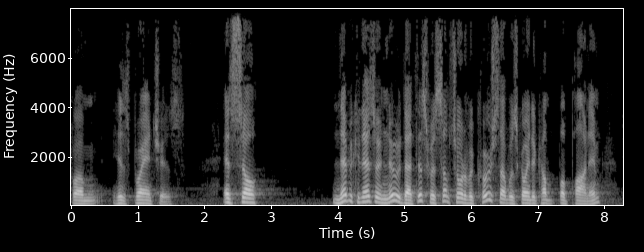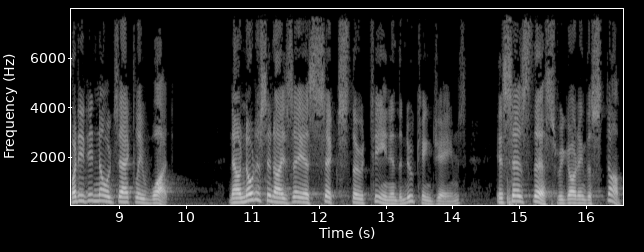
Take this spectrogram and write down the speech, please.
from his branches. And so Nebuchadnezzar knew that this was some sort of a curse that was going to come upon him, but he didn't know exactly what. Now notice in Isaiah 6:13 in the New King James, it says this regarding the stump.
